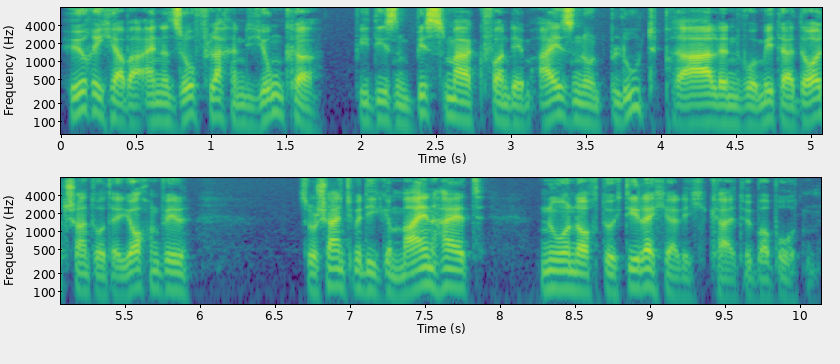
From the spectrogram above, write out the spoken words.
Höre ich aber einen so flachen Junker wie diesen Bismarck von dem Eisen und Blut prahlen, womit er Deutschland unterjochen will, so scheint mir die Gemeinheit nur noch durch die Lächerlichkeit überboten.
